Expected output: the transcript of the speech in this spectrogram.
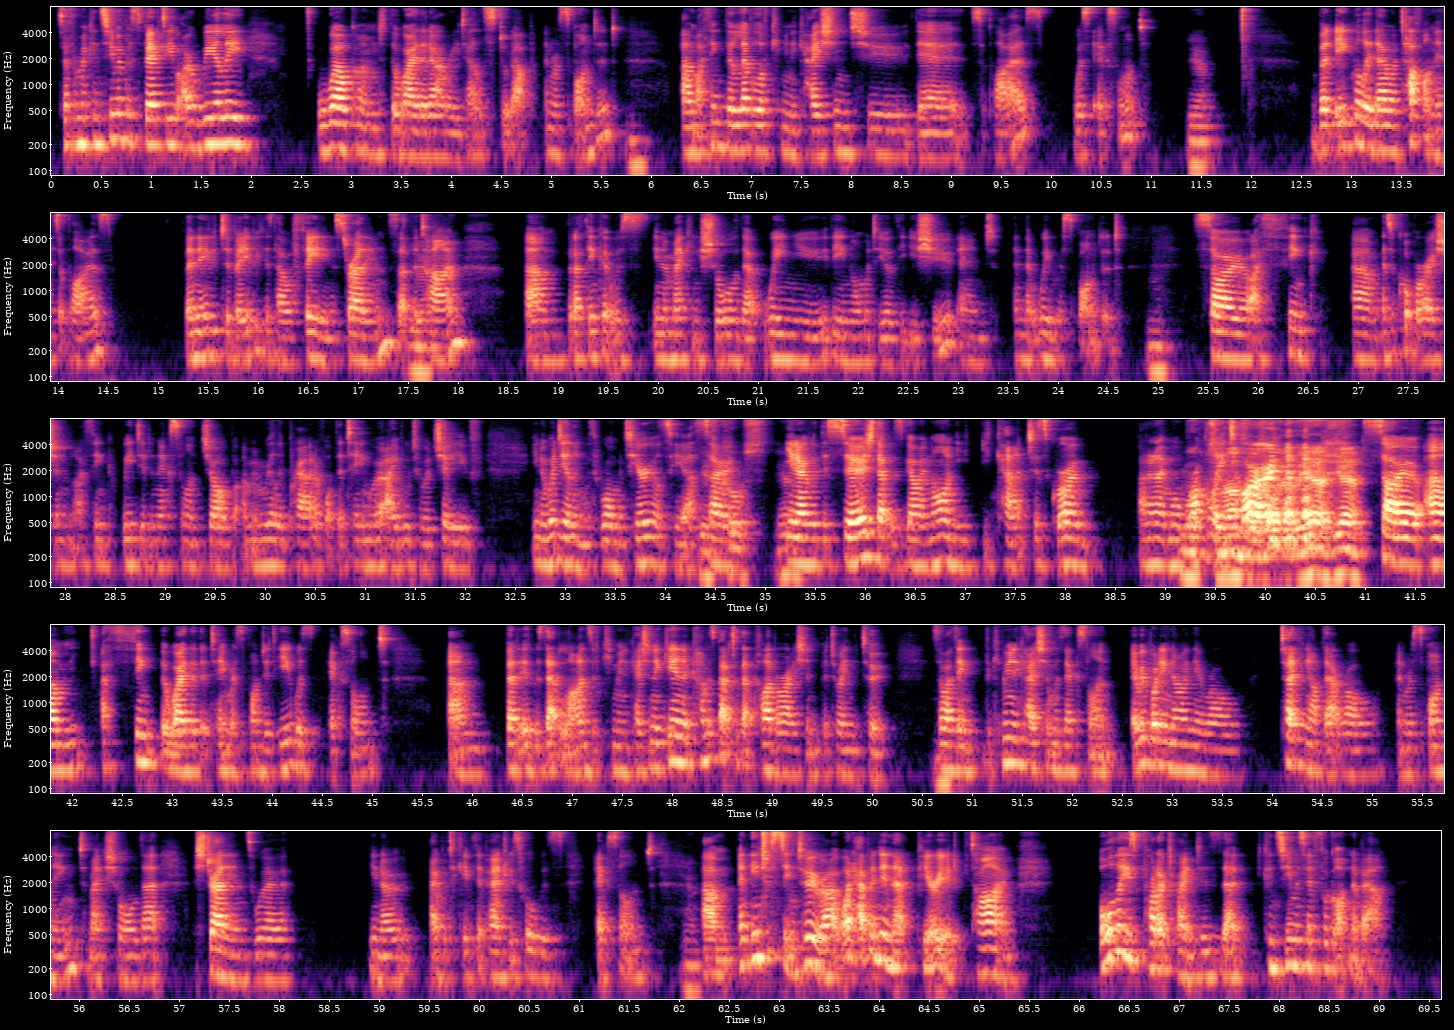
So from a consumer perspective, I really welcomed the way that our retailers stood up and responded. Mm. Um, I think the level of communication to their suppliers was excellent. Yeah. But equally, they were tough on their suppliers. They needed to be because they were feeding Australians at the Yeah. time. Um, but I think it was you know making sure that we knew the enormity of the issue and and that we responded. Mm. So I think um, as a corporation, I think we did an excellent job. I'm really proud of what the team were able to achieve. You know, we're dealing with raw materials here, Yeah, so. Yeah. you know with the surge that was going on, you, you can't just grow I don't know more, broccoli tomatoes tomorrow. Yeah, yeah. So um, I think the way that the team responded here was excellent. Um, but it was that lines of communication. Again, it comes back to that collaboration between the two. So I think the communication was excellent. Everybody knowing their role, taking up that role, and responding to make sure that Australians were, you know, able to keep their pantries full was excellent. Yeah. Um, and interesting too, right? What happened in that period of time? All these product ranges that consumers had forgotten about,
